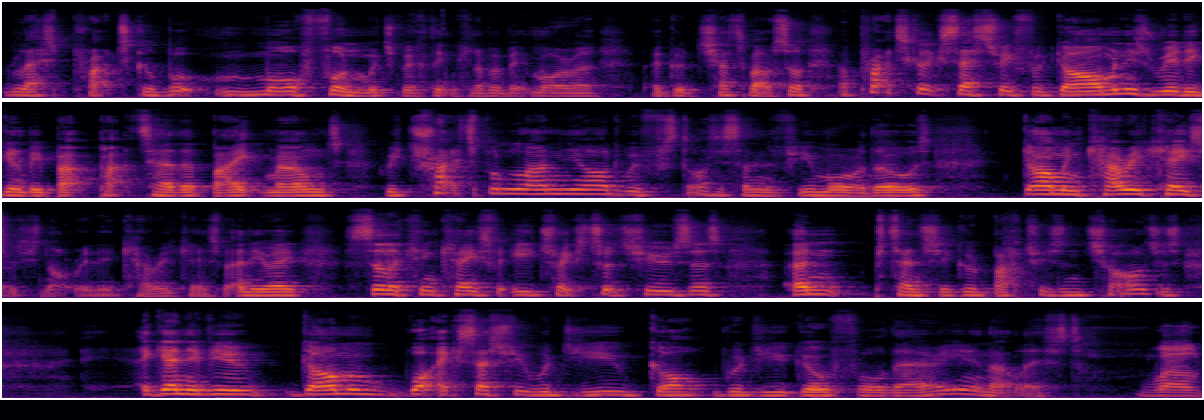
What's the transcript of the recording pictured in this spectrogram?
less practical but more fun, which we think we can have a bit more of a, a good chat about. So a practical accessory for Garmin is really going to be backpack tether, bike mount, retractable lanyard. We've started selling a few more of those. Garmin carry case, which is not really a carry case, but anyway, silicon case for eTrex touch users, and potentially good batteries and chargers. Again, if you Garmin, what accessory would you got would you go for there Are you in that list? Well,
